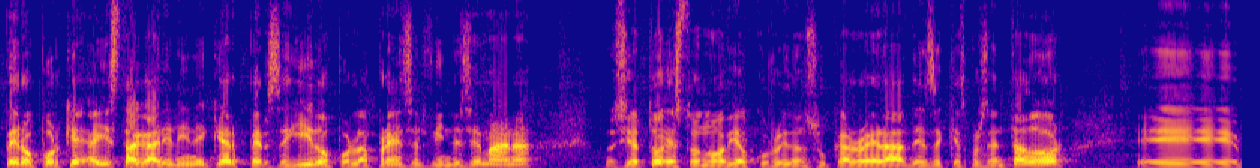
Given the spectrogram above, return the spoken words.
pero ¿por qué? Ahí está Gary Lineker, perseguido por la prensa el fin de semana, ¿no es cierto? Esto no había ocurrido en su carrera desde que es presentador. Eh,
